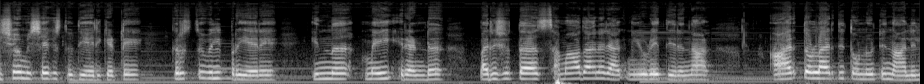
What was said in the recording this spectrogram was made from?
ഈശോ മിശയ്ക്ക് സ്തുതിയായിരിക്കട്ടെ ക്രിസ്തുവിൽ പ്രിയരെ ഇന്ന് മെയ് രണ്ട് പരിശുദ്ധ സമാധാന രാജ്ഞിയുടെ തിരുനാൾ. ആയിരത്തി തൊള്ളായിരത്തി തൊണ്ണൂറ്റി നാലിൽ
